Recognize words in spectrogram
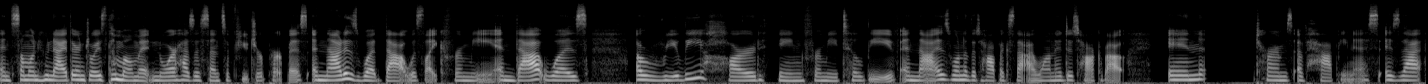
and someone who neither enjoys the moment nor has a sense of future purpose. And that is what that was like for me. And that was a really hard thing for me to leave. And that is one of the topics that I wanted to talk about in terms of happiness is that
